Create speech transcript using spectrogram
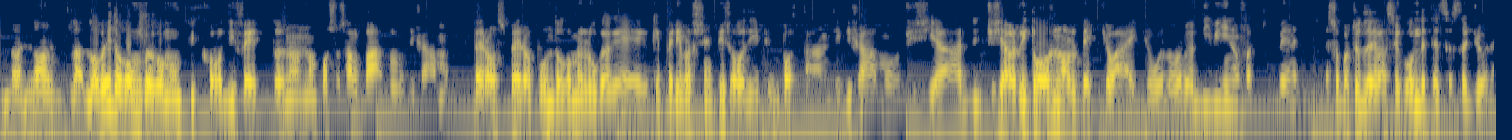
no, no, lo vedo comunque come un piccolo difetto non, non, posso salvarlo diciamo. Però spero appunto come Luca che, che per i prossimi episodi più importanti diciamo ci sia, ci sia il ritorno al vecchio Haikyuu, quello proprio divino, fatto bene, e soprattutto della seconda e terza stagione.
